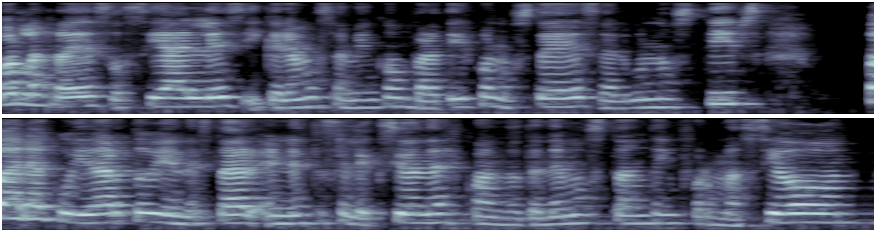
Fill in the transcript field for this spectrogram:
por las redes sociales y queremos también compartir con ustedes algunos tips para cuidar tu bienestar en estas elecciones cuando tenemos tanta información,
